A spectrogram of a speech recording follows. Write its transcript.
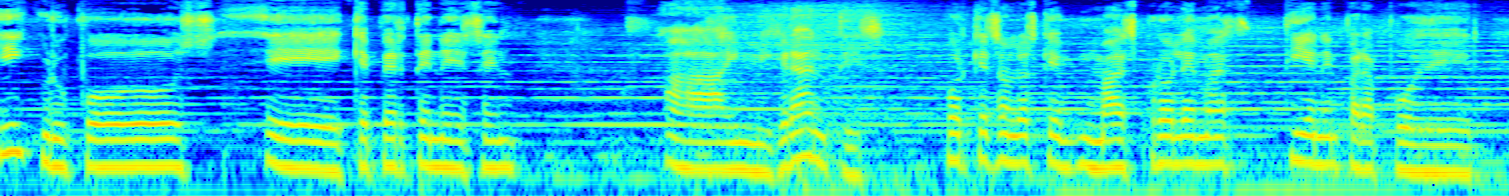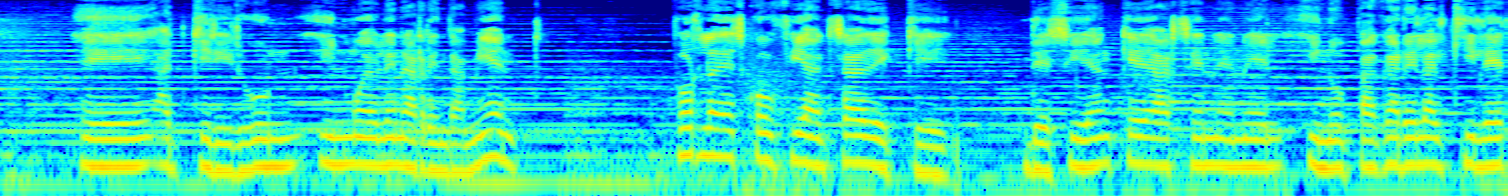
y grupos eh, que pertenecen a inmigrantes, porque son los que más problemas tienen para poder eh, adquirir un inmueble en arrendamiento, por la desconfianza de que decidan quedarse en él y no pagar el alquiler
